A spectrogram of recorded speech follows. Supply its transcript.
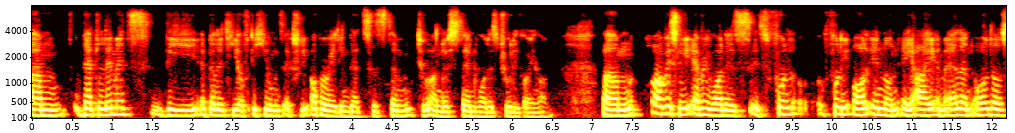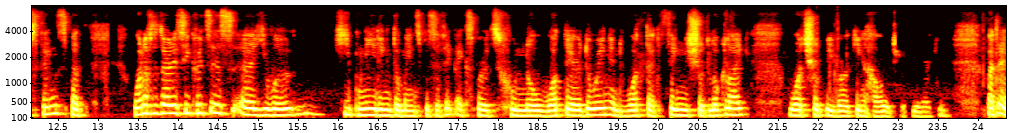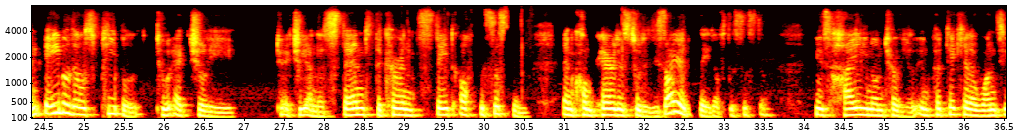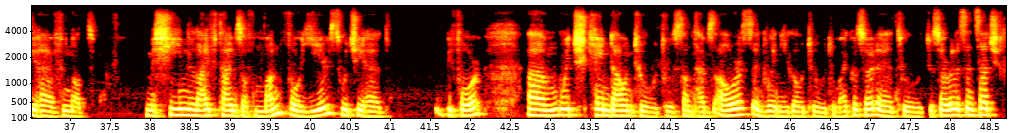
um, that limits the ability of the humans actually operating that system to understand what is truly going on. Um, obviously, everyone is is full fully all in on AI, ML, and all those things. But one of the dirty secrets is uh, you will keep needing domain-specific experts who know what they're doing and what that thing should look like, what should be working, how it should be working. But enable those people to actually to actually understand the current state of the system and compare this to the desired state of the system is highly non-trivial. In particular, once you have not machine lifetimes of months or years, which you had before, um, which came down to to sometimes hours, and when you go to to micro uh, to to serverless and such,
